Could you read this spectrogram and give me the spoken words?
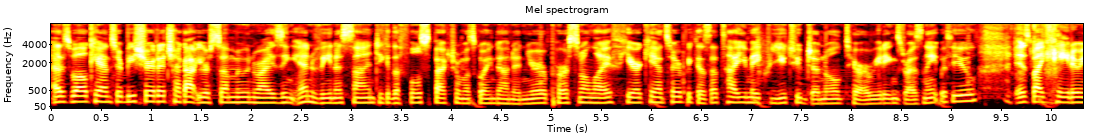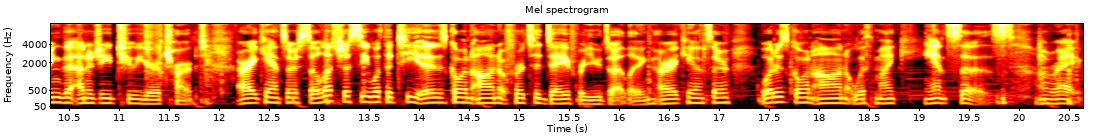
as well, Cancer, be sure to check out your Sun, Moon, Rising, and Venus sign to get the full spectrum of what's going down in your personal life here, Cancer, because that's how you make YouTube general tarot readings resonate with you is by catering the energy to your chart. All right, Cancer. So let's just see what the tea is going on for today for you, darling. All right, Cancer. What is going on with my Cancers? All right.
